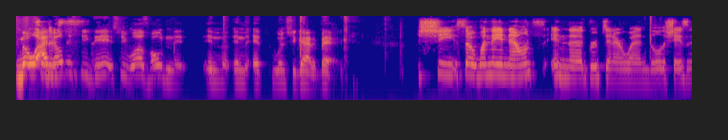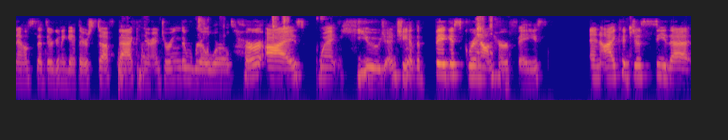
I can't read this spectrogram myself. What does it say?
No, so I know that she did. She was holding it in the in the, when she got it back. She so when they announced in the group dinner when the Lachey's announced that they're going to get their stuff back and they're entering the real world, her eyes went huge and she had the biggest grin on her face, and I could just see that.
